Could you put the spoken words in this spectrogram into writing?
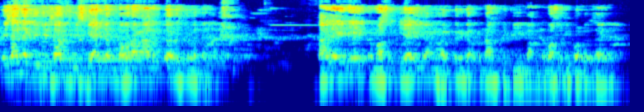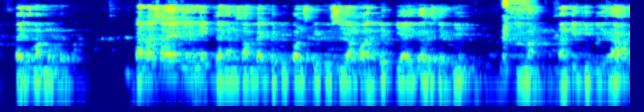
Misalnya gini, saya beri sekian contoh orang alim itu harus nilai. Saya ini termasuk kiai yang hampir nggak pernah jadi imam, termasuk di pondok saya. Saya itu makmum Karena saya ingin jangan sampai jadi konstitusi yang wajib, kiai itu harus jadi imam. Nanti dikira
